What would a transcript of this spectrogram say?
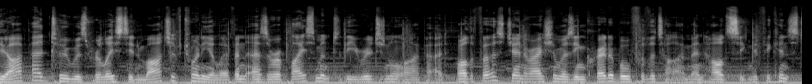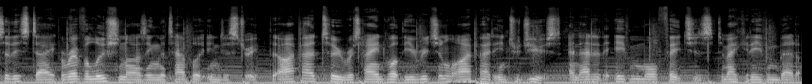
The iPad 2 was released in March of 2011 as a replacement to the original iPad. While the first generation was incredible for the time and holds significance to this day for revolutionizing the tablet industry, the iPad 2 retained what the original iPad introduced and added even more features to make it even better.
